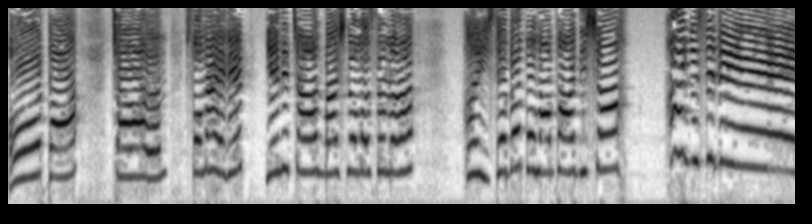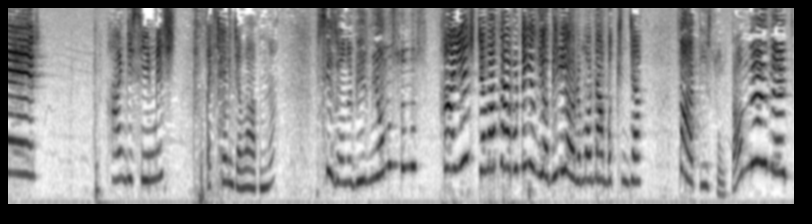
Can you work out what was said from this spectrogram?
Orta çağın başlamasına hay sebep olan padişah hangisidir? Hangisiymiş? Bakayım cevabına. Siz onu bilmiyor musunuz? Hayır cevaplar burada yazıyor biliyorum oradan bakınca. Fatih Sultan Mehmet.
